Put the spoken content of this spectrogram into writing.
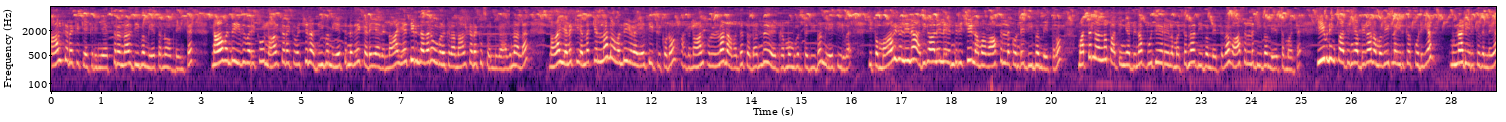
நாள் கணக்கு கேட்குறீங்க எத்தனை நாள் தீபம் ஏற்றணும் அப்படின்ட்டு. நான் வந்து இது வரைக்கும் நாள் கணக்கு வச்சு நான் தீபம் ஏற்றினதே கிடையாது. நான் ஏற்றிருந்தா தானே உங்களுக்கு நான் நாள் கணக்கு சொல்லுவேன். அதனால நான் எனக்கு எனக்கெல்லாம் நான் வந்து ஏற்றிட்டு இருக்கணும். அந்த நாள் ஃபுல்லாக நான் வந்து தொடர்ந்து பிரம்ம முகூர்த்த தீபம் ஏற்றிடுவேன் இப்போ மார்கழியில் அதிகாலையில் எந்திரிச்சு நம்ம வாசலில் கொண்டே தீபம் ஏற்றுறோம் மற்ற நாள்லாம் பார்த்தீங்க அப்படின்னா பூஜை அறையில் மட்டும்தான் தீபம் ஏற்றுவேன் வாசலில் தீபம் ஏற்ற மாட்டேன். ஈவினிங் பார்த்தீங்க அப்படின்னா நம்ம வீட்டில் இருக்கக்கூடிய முன்னாடி இருக்குது இல்லையா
